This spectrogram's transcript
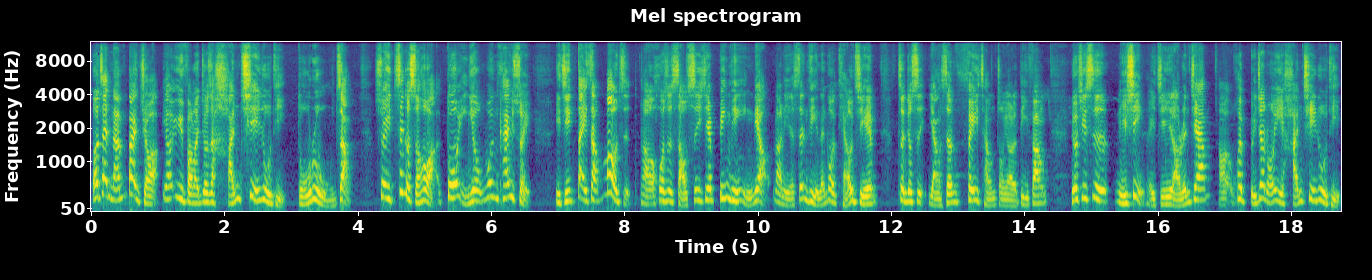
而在南半球啊，要预防的就是寒气入体，毒入五脏。所以这个时候啊，多饮用温开水，以及戴上帽子啊，或是少吃一些冰品饮料，让你的身体能够调节。这就是养生非常重要的地方。尤其是女性以及老人家啊，会比较容易寒气入体，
